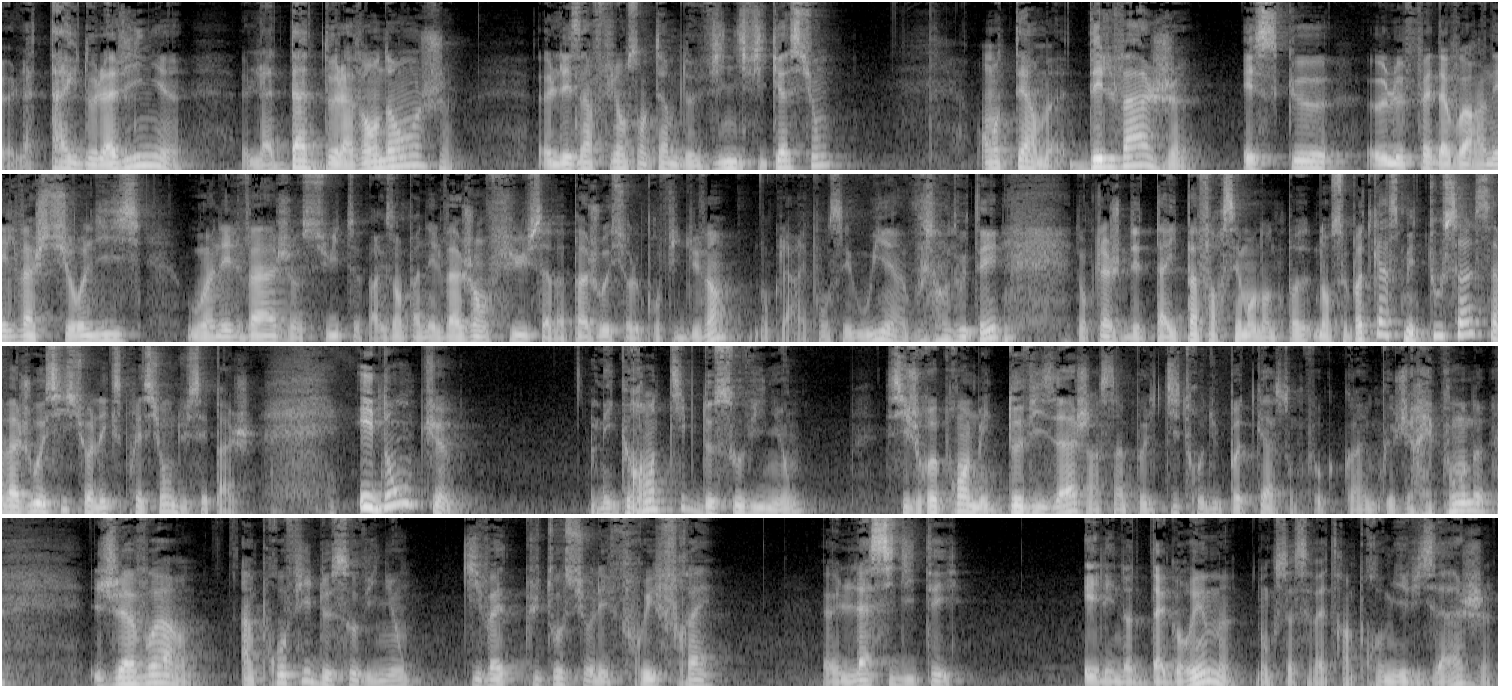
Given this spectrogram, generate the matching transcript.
la taille de la vigne, la date de la vendange, les influences en termes de vinification, en termes d'élevage, est-ce que euh, le fait d'avoir un élevage sur lit ou un élevage ensuite, par exemple un élevage en fût, ça va pas jouer sur le profil du vin Donc la réponse est oui, hein, vous en doutez. Donc là je détaille pas forcément dans, dans ce podcast, mais tout ça, ça va jouer aussi sur l'expression du cépage. Et donc, mes grands types de Sauvignon, si je reprends mes deux visages, hein, c'est un peu le titre du podcast, donc il faut quand même que j'y réponde, je vais avoir un profil de Sauvignon qui va être plutôt sur les fruits frais, euh, l'acidité et les notes d'agrumes, donc ça ça va être un premier visage.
